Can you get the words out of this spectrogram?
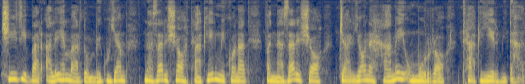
چیزی بر علیه مردم بگویم نظر شاه تغییر می کند و نظر شاه جریان همه امور را تغییر می دهد.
